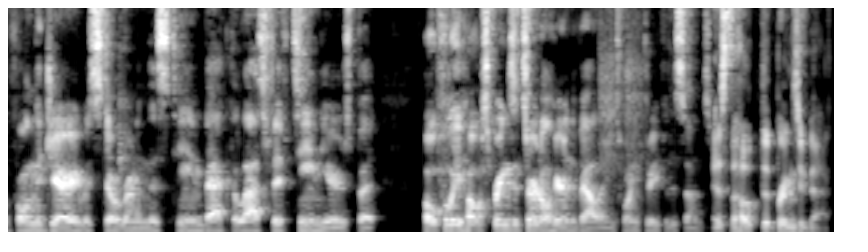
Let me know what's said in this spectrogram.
If only Jerry was still running this team back the last 15 years, but hopefully hope springs eternal here in the Valley in 23 for the Suns. It's the hope that brings you back.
